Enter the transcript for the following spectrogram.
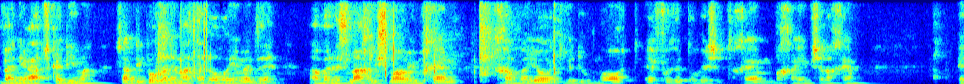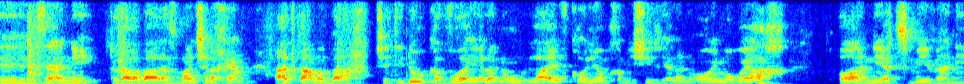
ואני רץ קדימה. שמתי פה בלמטה, לא רואים את זה, אבל אשמח לשמוע מכם חוויות ודוגמאות, איפה זה פוגש אתכם בחיים שלכם. אה, זה אני, תודה רבה על הזמן שלכם, עד פעם הבאה, שתדעו, קבוע יהיה לנו לייב כל יום חמישי, זה יהיה לנו או עם אורח, או אני עצמי ואני.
